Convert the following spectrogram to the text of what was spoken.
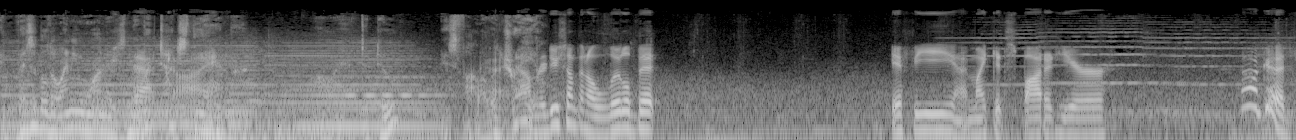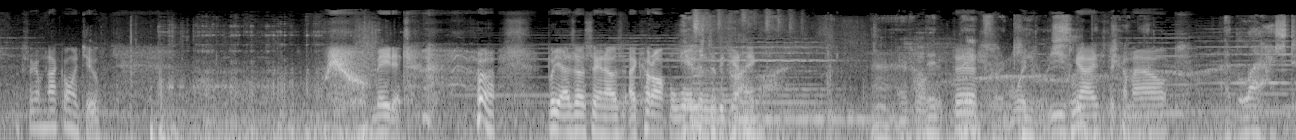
Invisible to anyone who's never touched guy. the amber. All I have to do is follow Okay, trail. I'm gonna do something a little bit iffy. I might get spotted here. Oh, good. Looks like I'm not going to. Whew, made it. but yeah, as I was saying, I was I cut off a little Here's bit at the the beginning. pry bar. May as well get this. a and key Wait to for these guys to come out. At last.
